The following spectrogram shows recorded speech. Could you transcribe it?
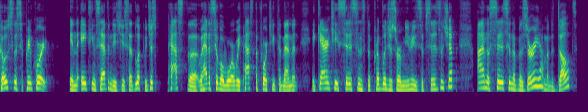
goes to the Supreme Court in the 1870s. She said, Look, we just passed the, we had a civil war. We passed the 14th Amendment. It guarantees citizens the privileges or immunities of citizenship. I'm a citizen of Missouri. I'm an adult.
